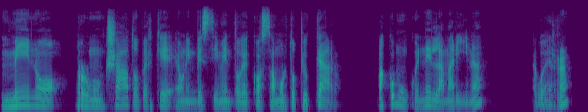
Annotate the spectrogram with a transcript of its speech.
meno pronunciato perché è un investimento che costa molto più caro, ma comunque nella marina, la guerra,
